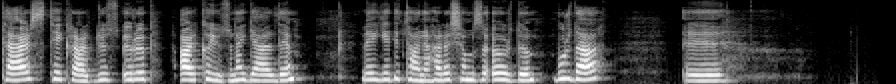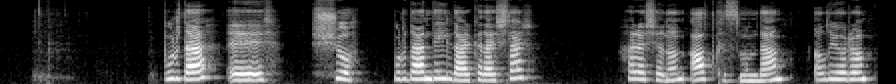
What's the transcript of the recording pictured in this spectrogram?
ters tekrar düz örüp arka yüzüne geldim. Ve 7 tane haraşamızı ördüm. Burada e, burada e, şu buradan değildi arkadaşlar. Haraşanın alt kısmından alıyorum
